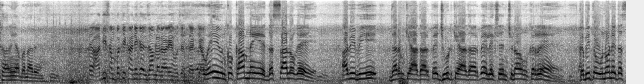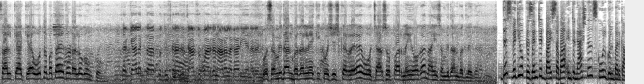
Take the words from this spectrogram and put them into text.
कहानियाँ बना रहे हैं। सर, आधी संपत्ति खाने का इल्ज़ाम लगा रहे हैं वो जनता क्या वही उनको काम नहीं है दस साल हो गए। अभी भी धर्म के आधार पे झूठ के आधार पे इलेक्शन चुनाव कर रहे हैं। कभी तो उन्होंने दस साल क्या किया वो तो बताए थोड़ा लोगों को। सर क्या लगता है आपको जिस तरह से 400 पार का नारा लगा रही है नरेंद्र? वो संविधान बदलने की कोशिश कर रहे हैं वो 400 पार नहीं होगा ना ही संविधान बदलेगा। This video presented by Sabah International School Gulbarga,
